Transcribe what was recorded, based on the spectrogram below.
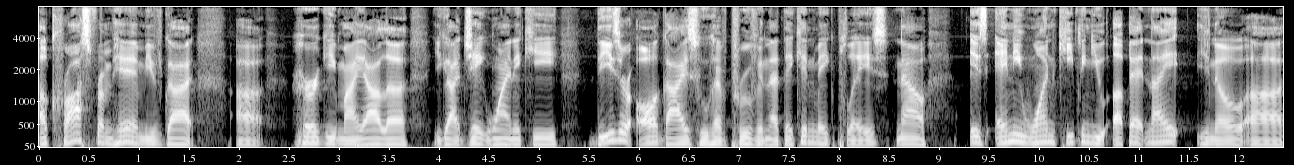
across from him, you've got uh, Mayala. You got Jake Wieneke. These are all guys who have proven that they can make plays. Now, is anyone keeping you up at night? You know, uh,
